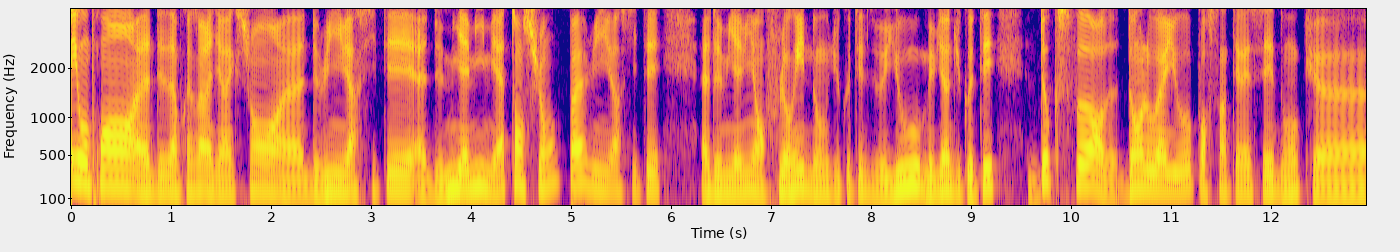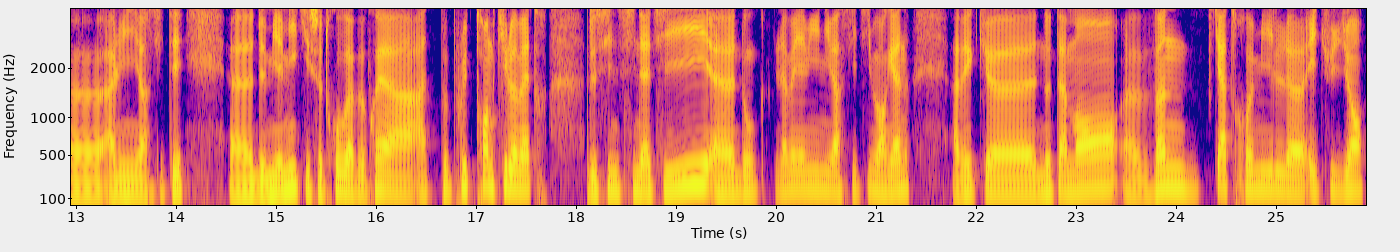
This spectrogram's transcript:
Et on prend euh, dès à présent la direction euh, de l'université de Miami, mais attention, pas l'université de Miami en Floride, donc du côté de The U, mais bien du côté d'Oxford dans l'Ohio pour s'intéresser donc euh, à l'université de Miami qui se trouve à peu près à, à peu plus de 30 km de Cincinnati. donc la Miami University Morgan avec notamment 24 000 étudiants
